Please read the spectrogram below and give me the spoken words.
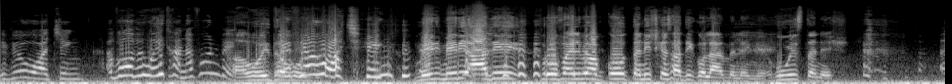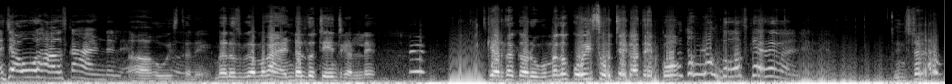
इफ़ यू वाचिंग अब वो अभी वही था ना फ़ोन पे? हाँ, वही था इफ़। यू वाचिंग मेरी मेरी आधी प्रोफ़ाइल में आपको तनिष के साथ ही कोलैब मिलेंगे। Who is Tanish? अच्छा वो हाँ उसका हैंडल है। हाँ हु इज़. तनिष? मैंने उसको कहा हैंडल तो चेंज कर ले। क्या था करूँगा? मैं कहा कोई सोचेगा तेरे को। तो तुम लोग दोस्त कैसे कर रहे इंस्टाग्राम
